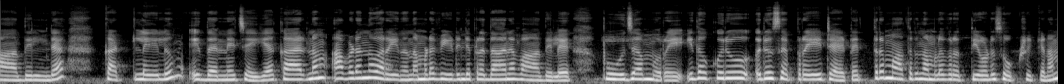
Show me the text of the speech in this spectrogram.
വാതിലിന്റെ കട്ട്ലയിലും ഇതന്നെ ചെയ്യുക. കാരണം അവിടെ എന്ന് പറയുന്നത് നമ്മുടെ വീടിന്റെ പ്രധാന വാതിൽ പൂജാമുറി ഇതൊക്കെ ഒരു ഒരു സെപ്പറേറ്റ് ആയിട്ട് എത്രമാത്രം നമ്മൾ വൃത്തിയോട് സൂക്ഷിക്കണം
